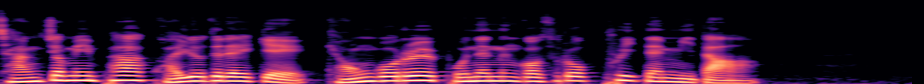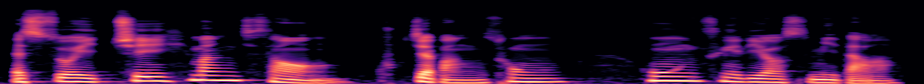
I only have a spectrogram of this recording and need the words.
장점인파 관료들에게 경고를 보내는 것으로 풀이됩니다. SOH 희망지성 국제방송 홍승일이었습니다.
